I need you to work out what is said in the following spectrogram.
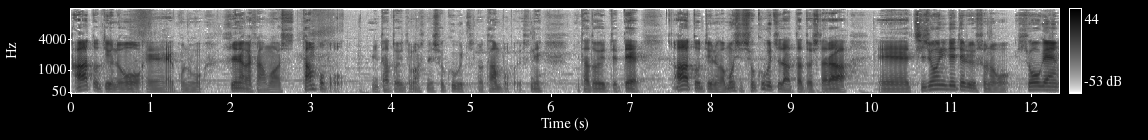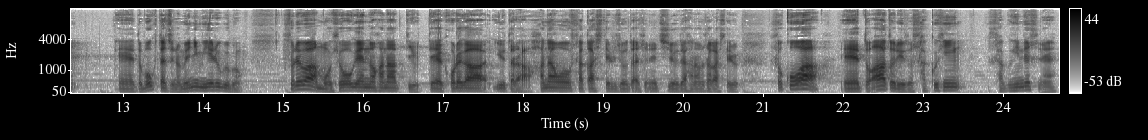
アートっていうのを、えー、この末永さんはタンポポに例えてますね。植物のタンポポですね。例えててアートっていうのがもし植物だったとしたら、えー、地上に出てるその表現、えーと、僕たちの目に見える部分。それはもう表現の花って言ってこれが言うたら花を咲かしてる状態ですよね。地上で花を咲かしてる。そこは、えーと、アートでいうと作品作品ですね。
